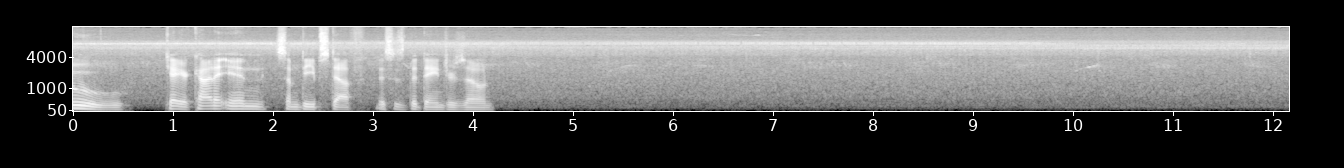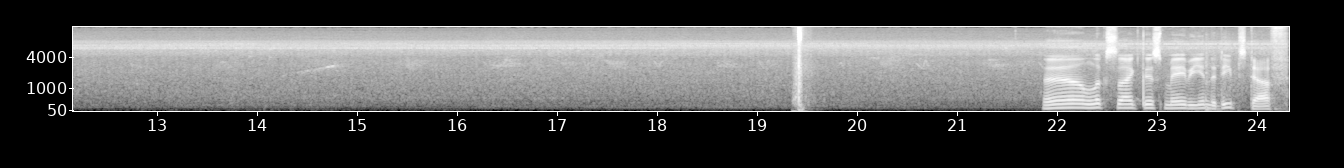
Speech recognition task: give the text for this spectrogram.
Ooh. Okay, you're kind of in some deep stuff. This is the danger zone. Well, looks like this may be in the deep stuff.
